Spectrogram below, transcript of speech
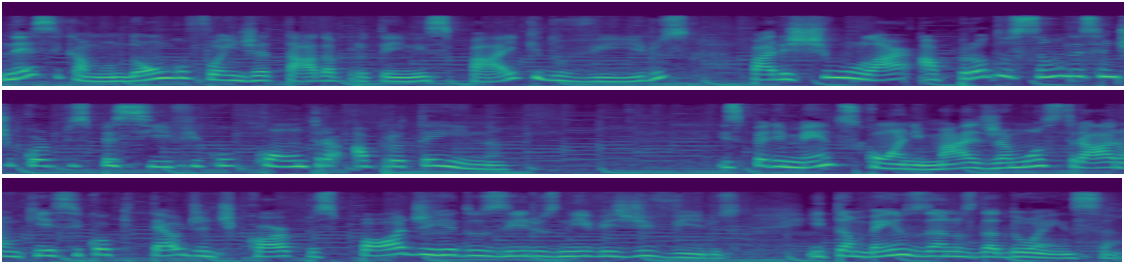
Nesse camundongo foi injetada a proteína spike do vírus para estimular a produção desse anticorpo específico contra a proteína. Experimentos com animais já mostraram que esse coquetel de anticorpos pode reduzir os níveis de vírus e também os danos da doença.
